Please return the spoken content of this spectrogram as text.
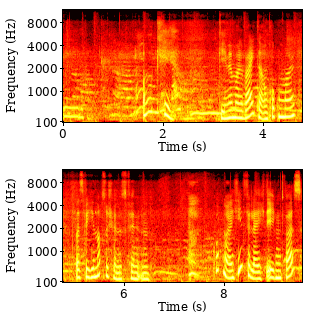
Elefant. Okay, gehen wir mal weiter und gucken mal, was wir hier noch so Schönes finden. Guck mal, hier vielleicht irgendwas.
